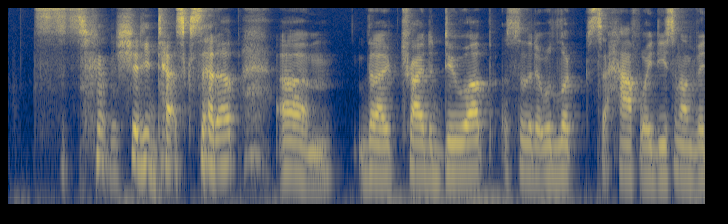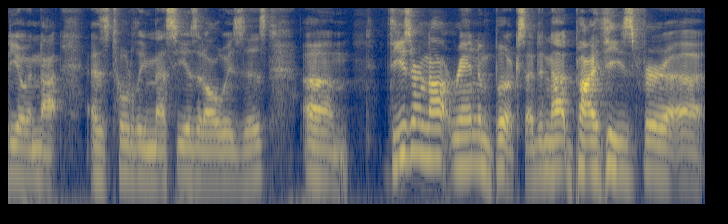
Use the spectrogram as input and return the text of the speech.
shitty desk setup um, that I tried to do up so that it would look halfway decent on video and not as totally messy as it always is. Um, these are not random books. I did not buy these for uh,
